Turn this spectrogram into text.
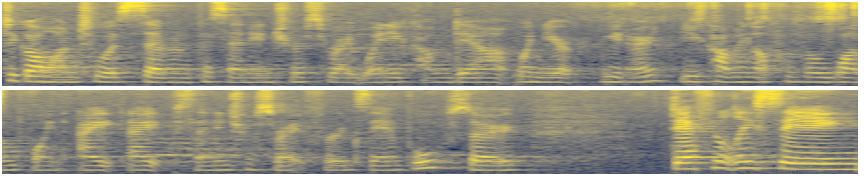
to go on to a 7% interest rate when you come down, when you're, you know, you're coming off of a 1.88% interest rate, for example. So definitely seeing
